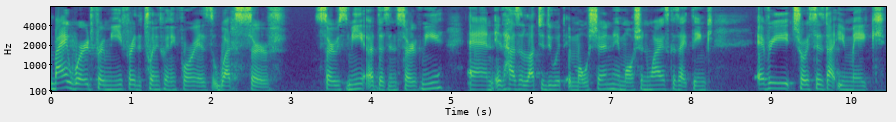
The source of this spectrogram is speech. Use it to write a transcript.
my word for me for the 2024 is what serve serves me or doesn't serve me and it has a lot to do with emotion emotion wise because i think every choices that you make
